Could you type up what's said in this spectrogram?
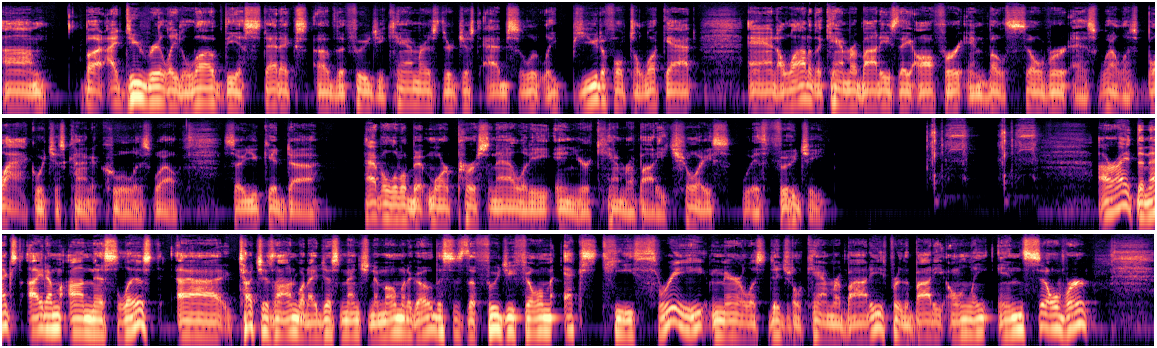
Um, but I do really love the aesthetics of the Fuji cameras. They're just absolutely beautiful to look at. And a lot of the camera bodies they offer in both silver as well as black, which is kind of cool as well. So you could uh, have a little bit more personality in your camera body choice with Fuji. All right, the next item on this list uh, touches on what I just mentioned a moment ago. This is the Fujifilm X-T3 mirrorless digital camera body for the body only in silver.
